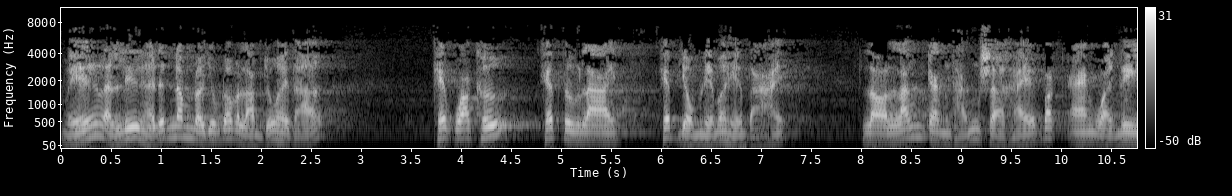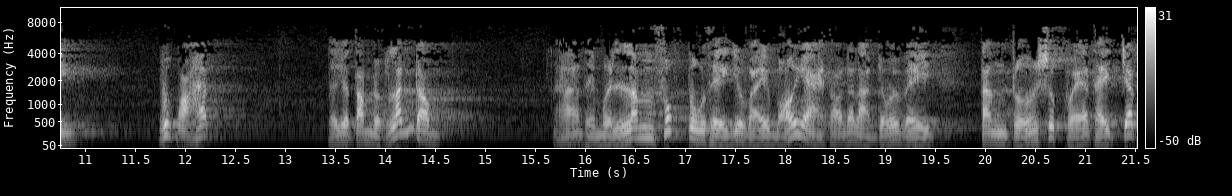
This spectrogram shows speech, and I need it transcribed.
Miễn là liên hệ đến năm nội dung đó và làm chủ hơi thở. Khép quá khứ khép tương lai khép vọng niệm ở hiện tại. Lo lắng căng thẳng sợ hãi bất an hoài nghi. Vứt bỏ hết. Để cho tâm được lắng trong. À, thì 15 phút tu thiền như vậy mỗi ngày thôi đã làm cho quý vị tăng trưởng sức khỏe thể chất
